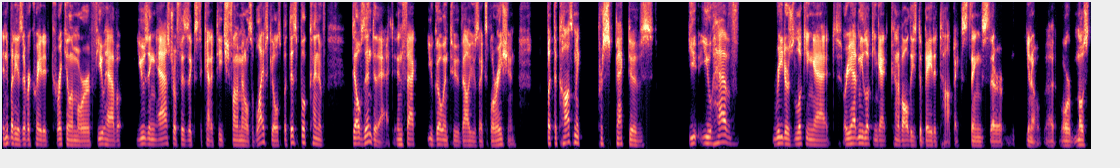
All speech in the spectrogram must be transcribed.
anybody has ever created curriculum or if you have using astrophysics to kind of teach fundamentals of life skills. But this book kind of delves into that. In fact, you go into values exploration, but the cosmic perspectives you you have readers looking at or you had me looking at kind of all these debated topics things that are you know uh, or most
